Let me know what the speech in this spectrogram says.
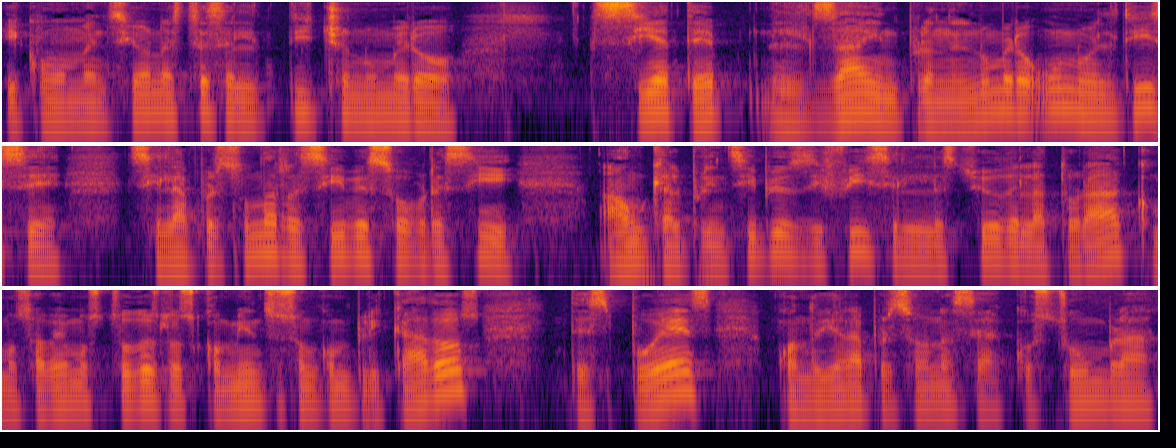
Y como menciona, este es el dicho número 7, el Zain, pero en el número 1 él dice, si la persona recibe sobre sí, aunque al principio es difícil el estudio de la Torah, como sabemos todos los comienzos son complicados, después, cuando ya la persona se acostumbra,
